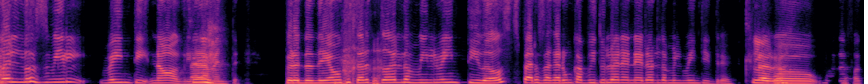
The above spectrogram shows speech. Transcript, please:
todo el 2020. No, claramente. Pero tendríamos que estar todo el 2022 para sacar un capítulo en enero del 2023. Claro. Como, what the fuck.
